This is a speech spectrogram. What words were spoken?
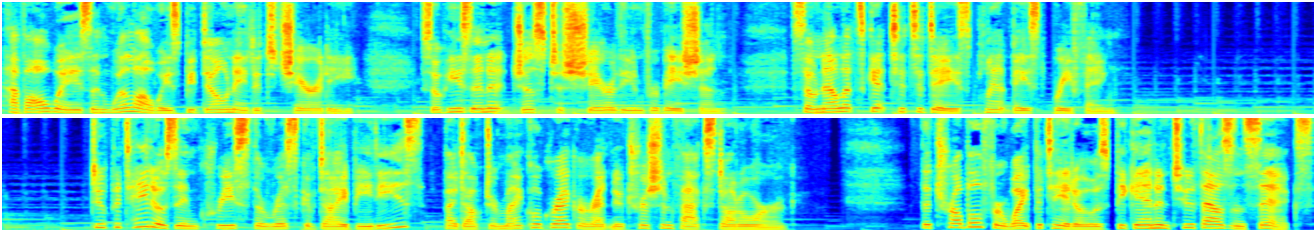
have always and will always be donated to charity. So he's in it just to share the information. So now let's get to today's plant based briefing. Do potatoes increase the risk of diabetes? by Dr. Michael Greger at nutritionfacts.org. The trouble for white potatoes began in 2006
